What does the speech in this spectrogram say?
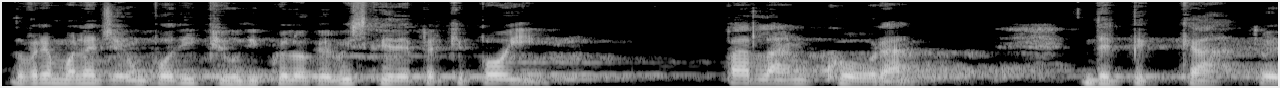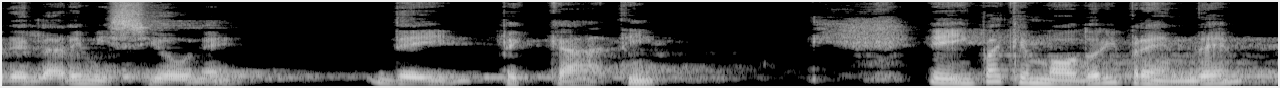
dovremmo leggere un po' di più di quello che lui scrive perché poi parla ancora del peccato e della remissione dei peccati e in qualche modo riprende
